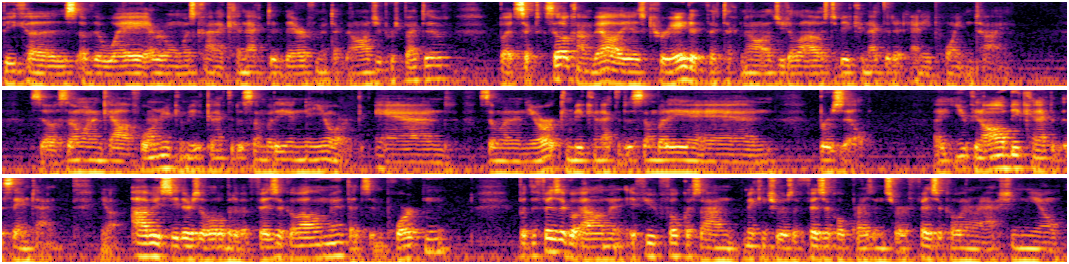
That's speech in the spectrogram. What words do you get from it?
because of the way everyone was kind of connected there from a technology perspective. But Silicon Valley has created the technology to allow us to be connected at any point in time. So someone in California can be connected to somebody in New York, and someone in New York can be connected to somebody in Brazil. Like you can all be connected at the same time. You know, obviously there's a little bit of a physical element that's important, but the physical element, if you focus on making sure there's a physical presence or a physical interaction, you know,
